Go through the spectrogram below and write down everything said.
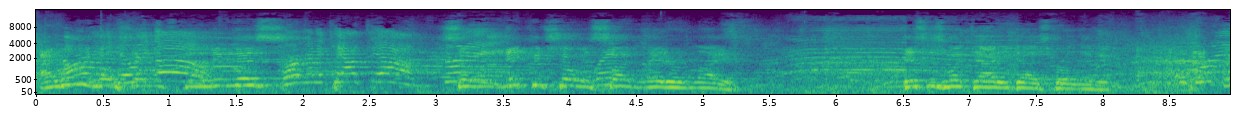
I All really right, hope here we go. We're gonna count down. So Three. that Nick could show his Wait. son later in life. This is what daddy does for a living. Three.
